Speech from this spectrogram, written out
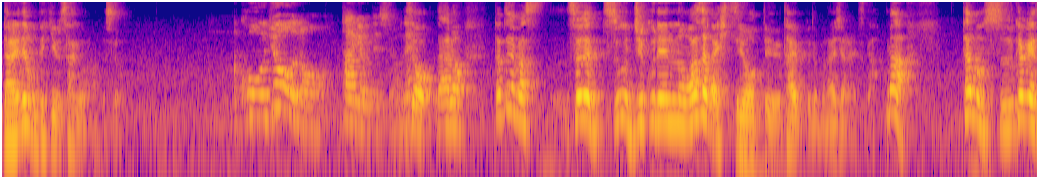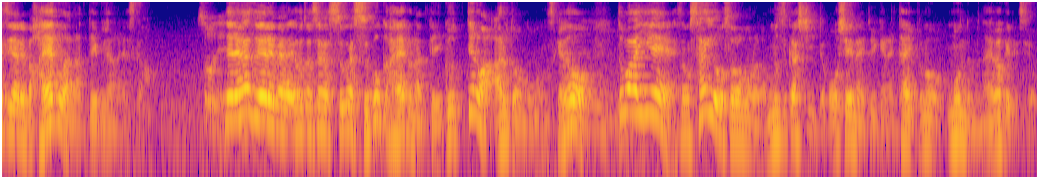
誰でもできる作業なんですよ。工場の作業ですよね。そう。あの例えばそれですごい熟練の技が必要っていうタイプでもないじゃないですか。まあ多分数ヶ月やれば早くはなっていくじゃないですか。そうです。で長くやればやるほどそれがすごいすごく早くなっていくっていうのはあると思うんですけど、うん。とはいえその作業そのものが難しいとか教えないといけないタイプのもんでもないわけですよ。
